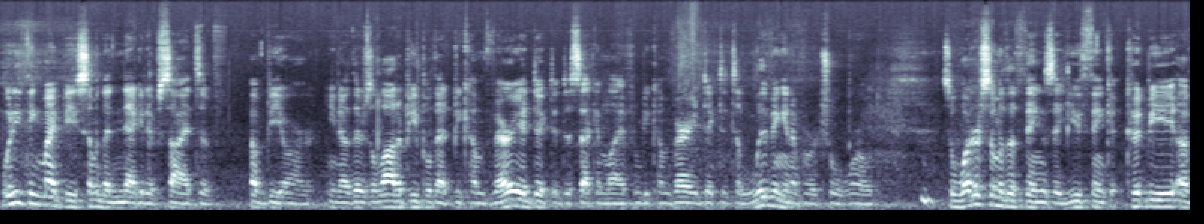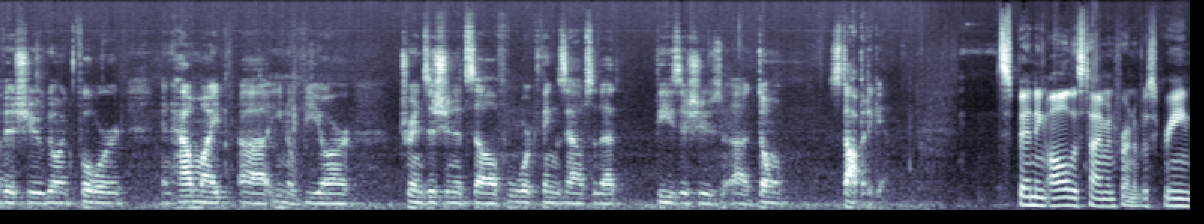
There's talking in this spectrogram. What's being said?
What do you think might be some of the negative sides of, of VR? You know, there's a lot of people that become very addicted to Second Life and become very addicted to living in a virtual world. So, what are some of the things that you think could be of issue going forward, and how might uh, you know VR transition itself, work things out so that these issues uh, don't stop it again? Spending all this time in front of a screen,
